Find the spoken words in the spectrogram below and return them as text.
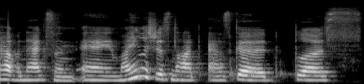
have an accent and my English is not as good. Plus,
